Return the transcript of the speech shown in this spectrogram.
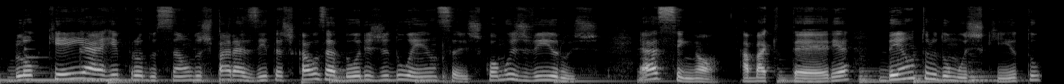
bloqueia a reprodução dos parasitas causadores de doenças, como os vírus. É assim, ó. A bactéria dentro do mosquito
